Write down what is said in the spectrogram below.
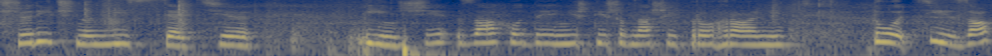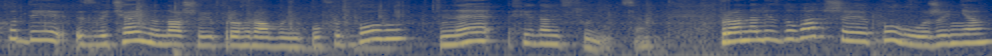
щорічно містять е, інші заходи, ніж ті, що в нашій програмі, то ці заходи, звичайно, нашою програмою по футболу не фінансуються. Проаналізувавши положення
